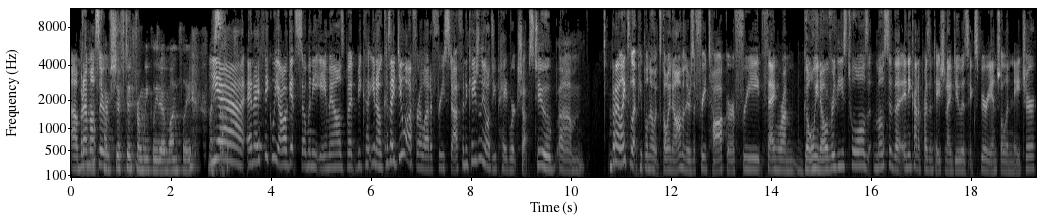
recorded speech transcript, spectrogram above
um, but I'm also I've shifted from weekly to monthly. Myself. Yeah, and I think we all get so many emails, but because you know, because I do offer a lot of free stuff, and occasionally I'll do paid workshops too. Um, but I like to let people know what's going on when there's a free talk or a free thing where I'm going over these tools. Most of the any kind of presentation I do is experiential in nature.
